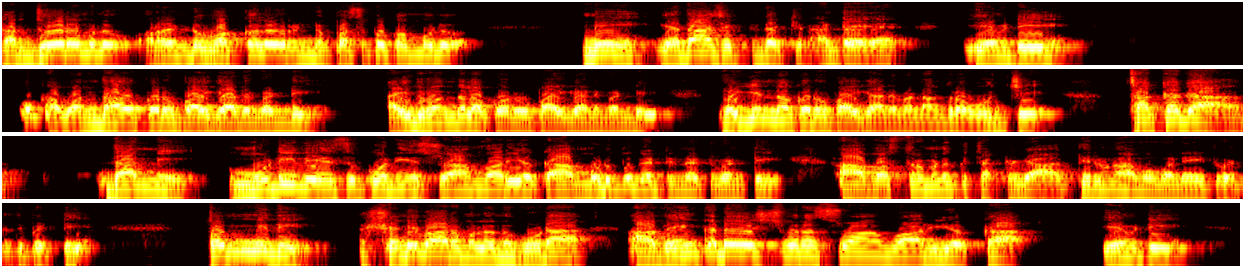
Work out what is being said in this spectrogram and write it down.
ఖర్జూరములు రెండు ఒక్కలు రెండు పసుపు కొమ్ములు మీ యథాశక్తి దక్షిణ. అంటే ఏమిటి? ఒక వంద ఒక్క రూపాయి కానివ్వండి ఐదు వందల ఒక రూపాయి కానివ్వండి వెయ్యిన్న ఒక రూపాయి కానివ్వండి అందులో ఉంచి చక్కగా దాన్ని ముడి వేసుకొని స్వామివారి యొక్క ఆ ముడుపు కట్టినటువంటి ఆ వస్త్రమునకు చక్కగా తిరునామం అనేటువంటిది పెట్టి తొమ్మిది శనివారములను కూడా ఆ వెంకటేశ్వర స్వామి వారి యొక్క ఏమిటి?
